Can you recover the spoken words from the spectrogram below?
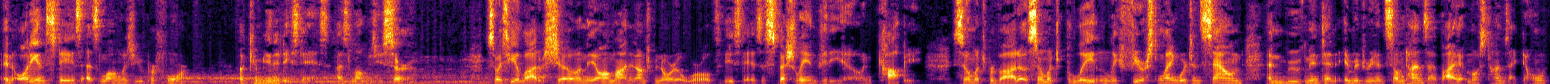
An audience stays as long as you perform. A community stays as long as you serve. So I see a lot of show in the online and entrepreneurial worlds these days, especially in video and copy. So much bravado, so much blatantly fierce language and sound and movement and imagery. And sometimes I buy it. Most times I don't.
